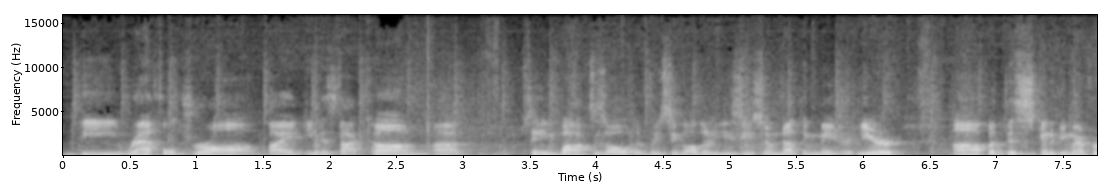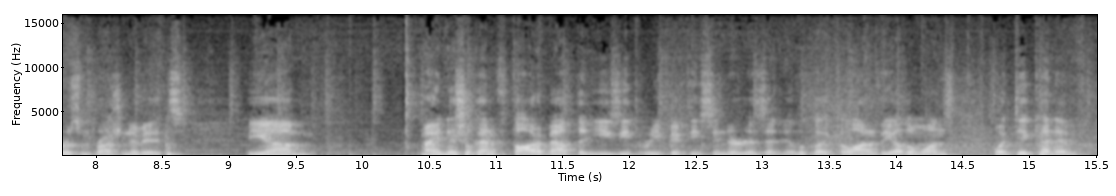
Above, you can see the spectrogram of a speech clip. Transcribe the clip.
the raffle draw by Adidas.com. Uh, same box as all every single other Yeezy, so nothing major here. Uh, but this is gonna be my first impression of it. The um, my initial kind of thought about the Yeezy 350 Cinder is that it looked like a lot of the other ones. What did kind of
